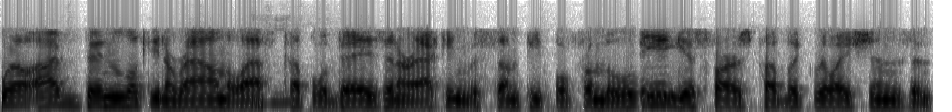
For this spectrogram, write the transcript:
Well, I've been looking around the last mm-hmm. couple of days, interacting with some people from the league as far as public relations and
